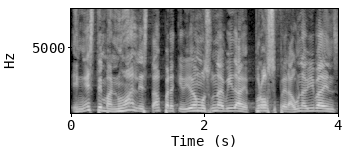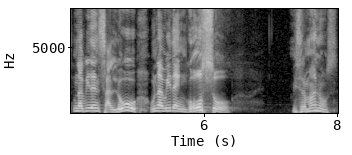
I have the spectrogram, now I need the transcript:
En este manual está para que vivamos una vida próspera, una vida, en, una vida en salud, una vida en gozo. Mis hermanos,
